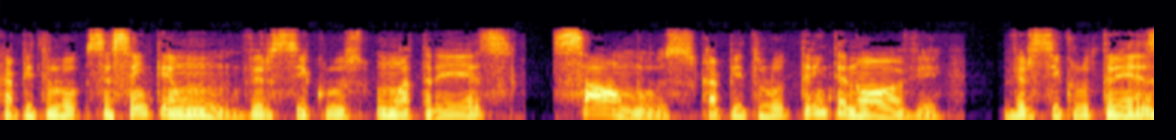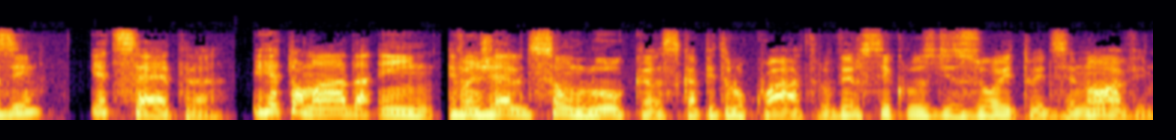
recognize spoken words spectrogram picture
capítulo 61, versículos 1 a 3, Salmos, capítulo 39, versículo 13, etc. E retomada em Evangelho de São Lucas, capítulo 4, versículos 18 e 19,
